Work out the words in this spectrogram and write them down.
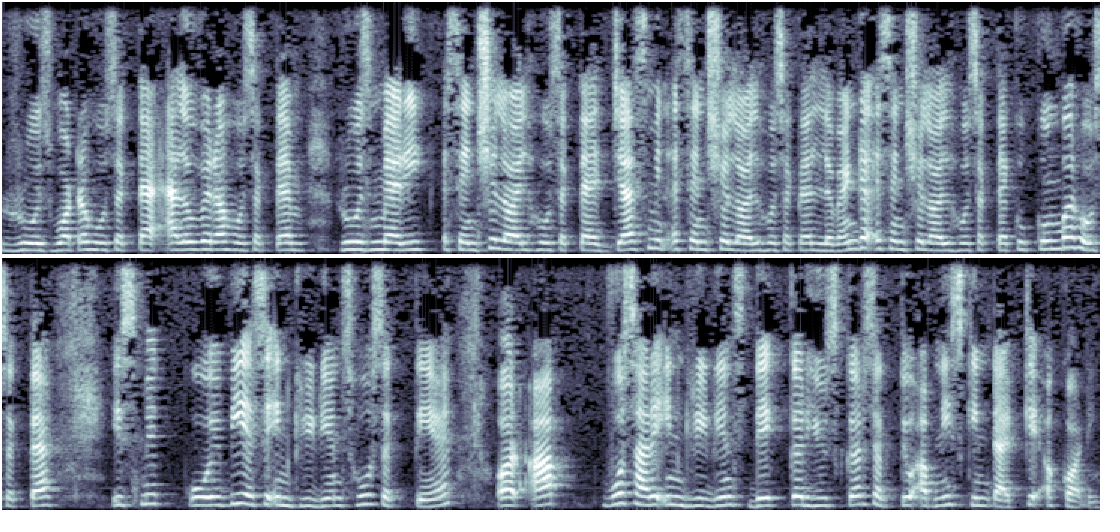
रोज वाटर हो सकता है एलोवेरा हो सकता है रोजमेरी एसेंशियल ऑयल हो सकता है जैस्मिन एसेंशियल ऑयल हो सकता है लेवेंडर एसेंशियल ऑयल हो सकता है कुकुम्बर हो सकता है। इसमें कोई भी ऐसे इंग्रेडिएंट्स हो सकते हैं और आप वो सारे इंग्रेडिएंट्स देखकर यूज़ कर सकते हो अपनी स्किन टाइप के अकॉर्डिंग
